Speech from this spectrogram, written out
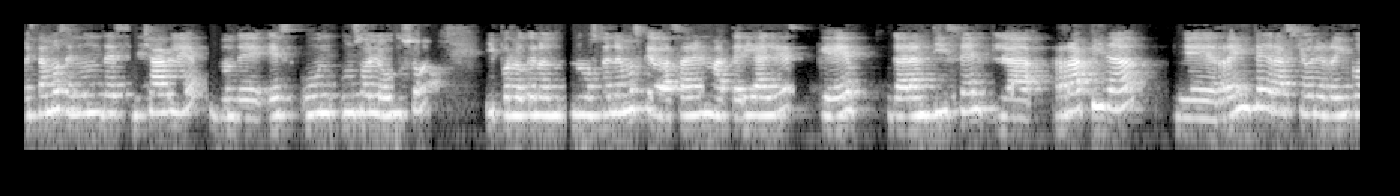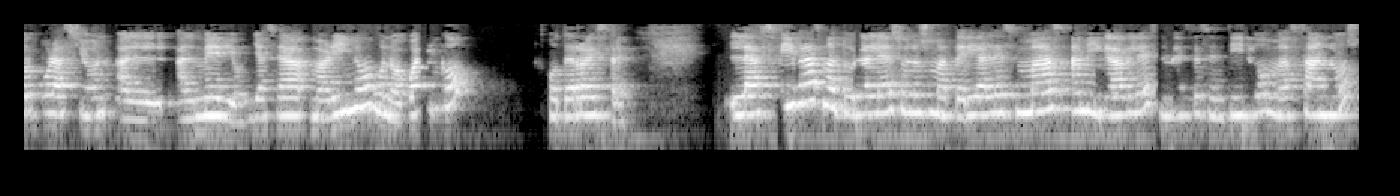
estamos en un desechable donde es un, un solo uso y por lo que nos, nos tenemos que basar en materiales que garanticen la rápida de reintegración y reincorporación al, al medio, ya sea marino, bueno, acuático o terrestre. Las fibras naturales son los materiales más amigables en este sentido, más sanos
